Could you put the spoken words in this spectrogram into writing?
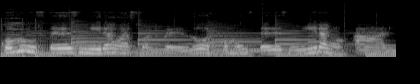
¿Cómo ustedes miran a su alrededor? ¿Cómo ustedes miran al,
